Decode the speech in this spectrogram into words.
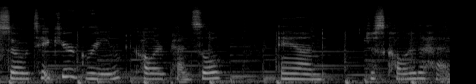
So take your green colored pencil and just color the head.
